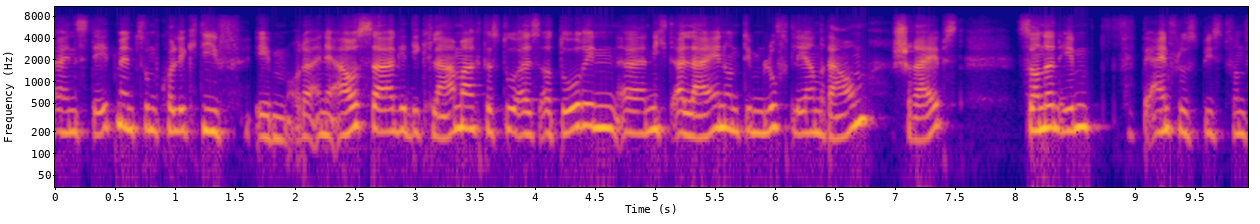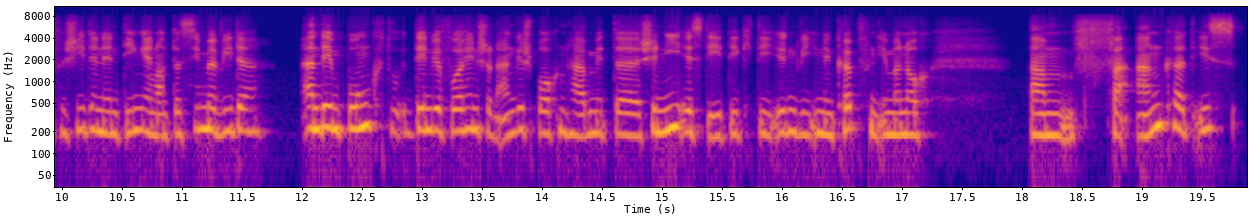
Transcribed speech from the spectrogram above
ein Statement zum Kollektiv eben oder eine Aussage, die klar macht, dass du als Autorin äh, nicht allein und im luftleeren Raum schreibst, sondern eben beeinflusst bist von verschiedenen Dingen. Und da sind wir wieder an dem Punkt, den wir vorhin schon angesprochen haben mit der Genieästhetik, die irgendwie in den Köpfen immer noch ähm, verankert ist.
